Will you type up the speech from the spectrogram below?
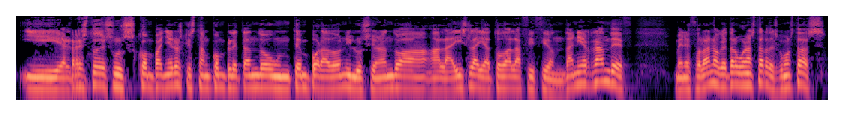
y el resto de sus compañeros que están completando un temporadón ilusionando a, a la isla y a toda la afición. Dani Hernández, venezolano, ¿qué tal? Buenas tardes, ¿cómo estás?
